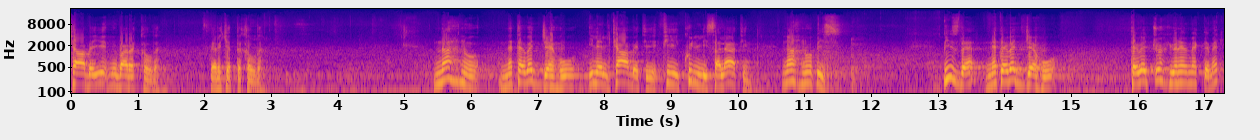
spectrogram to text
Kabe'yi mübarek kıldı. Bereketli kıldı. Nahnu neteveccehu ilel Kabe'ti fi kulli salatin. Nahnu biz. Biz de neteveccehu teveccüh yönelmek demek.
